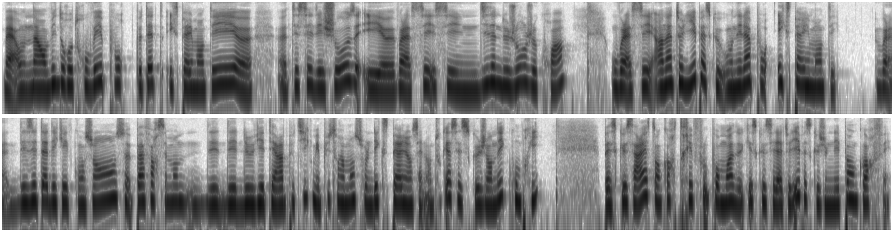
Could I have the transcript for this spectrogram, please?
bah, on a envie de retrouver pour peut-être expérimenter, tester des choses. Et voilà, c'est une dizaine de jours, je crois voilà, c'est un atelier parce qu'on est là pour expérimenter. Voilà, des états d'équilibre de conscience, pas forcément des, des, leviers thérapeutiques, mais plus vraiment sur l'expérientiel. En tout cas, c'est ce que j'en ai compris parce que ça reste encore très flou pour moi de qu'est-ce que c'est l'atelier parce que je ne l'ai pas encore fait.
